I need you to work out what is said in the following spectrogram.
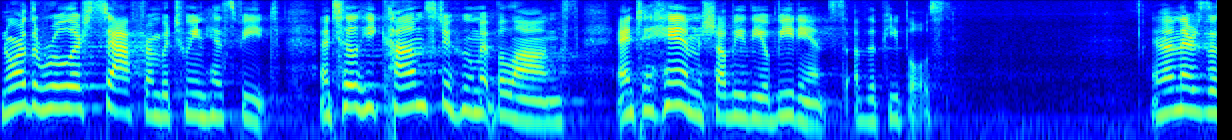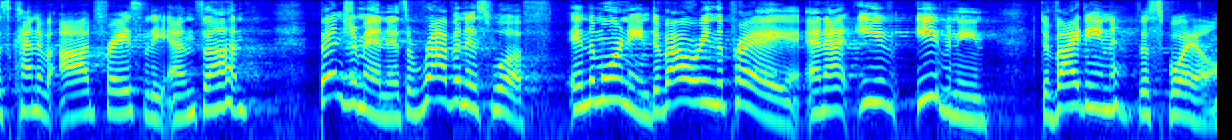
nor the ruler's staff from between his feet, until he comes to whom it belongs, and to him shall be the obedience of the peoples. And then there's this kind of odd phrase that he ends on Benjamin is a ravenous wolf, in the morning devouring the prey, and at eve- evening dividing the spoil.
